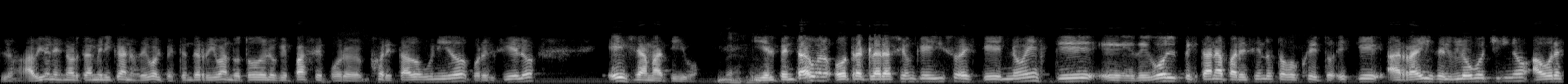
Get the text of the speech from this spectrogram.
los aviones norteamericanos de golpe estén derribando todo lo que pase por, por Estados Unidos, por el cielo, es llamativo. Y el Pentágono, otra aclaración que hizo es que no es que eh, de golpe están apareciendo estos objetos, es que a raíz del globo chino, ahora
